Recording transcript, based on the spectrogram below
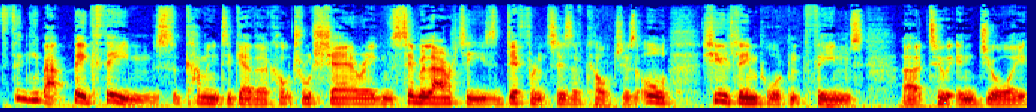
thinking about big themes coming together, cultural sharing, similarities, differences of cultures, all hugely important themes uh, to enjoy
